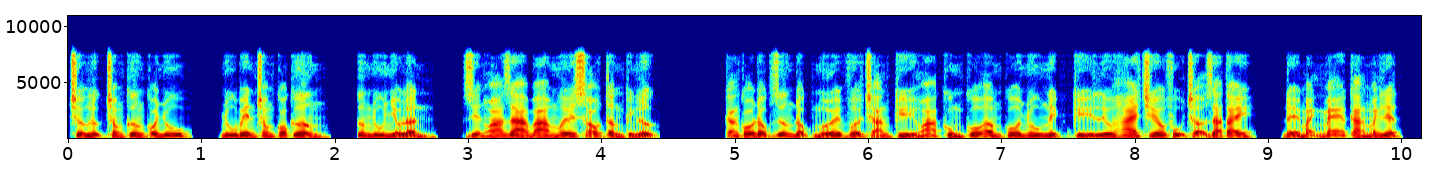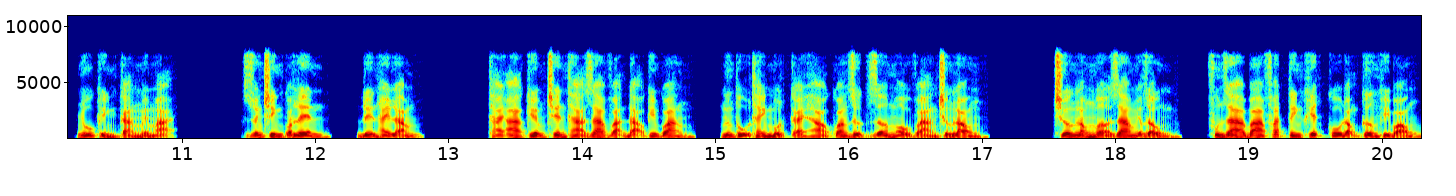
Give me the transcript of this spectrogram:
Trường lực trong cương có nhu nhu bên trong có cương cương nhu nhiều lần, diễn hóa ra ba mươi sáu tầng kinh lực. Càng có độc dương độc mới vừa chán kỳ hoa cùng cô ấm cô nhu nghịch kỳ lưu hai chiêu phụ trợ ra tay, để mạnh mẽ càng mãnh liệt, nhu kình càng mềm mại. Doanh chính quát lên, đến hay lắm. Thái a kiếm trên thả ra vạn đạo kim quang, ngưng tụ thành một cái hào quang rực rỡ màu vàng trường long. Trường long mở ra miệng rồng phun ra ba phát tinh khiết cô động cương khí bóng.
